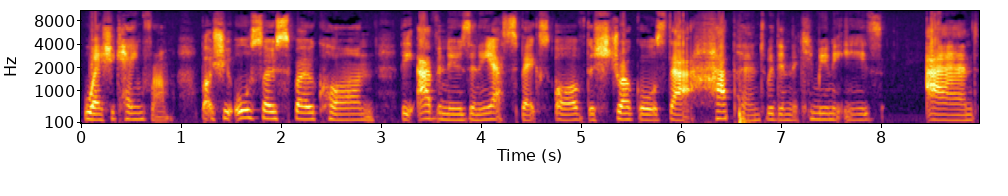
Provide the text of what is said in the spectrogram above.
where she came from. But she also spoke on the avenues and the aspects of the struggles that happened within the communities and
